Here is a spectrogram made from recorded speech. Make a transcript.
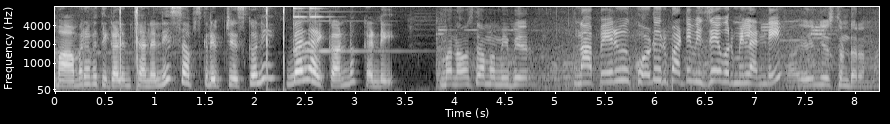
మా అమరావతి గళం ఛానల్ని సబ్స్క్రైబ్ చేసుకొని బెల్ ఐకాన్ నొక్కండి. అమ్మా నమస్తే అమ్మ మీ పేరు? నా పేరు కోడూరుపాటి విజయ ఉర్మిళ అండి. ఏం చేస్తుంటారమ్మా?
